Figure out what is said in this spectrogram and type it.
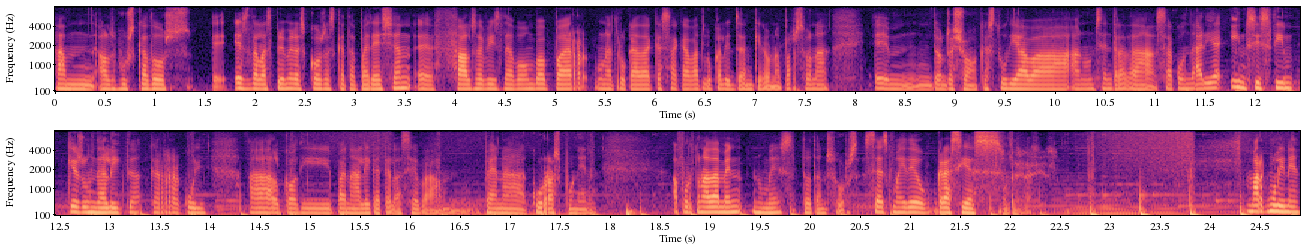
amb els buscadors eh, és de les primeres coses que t'apareixen, eh, fals avís de bomba per una trucada que s'ha acabat localitzant, que era una persona eh, doncs això, que estudiava en un centre de secundària. Insistim que és un delicte que recull el Codi Penal i que té la seva pena corresponent. Afortunadament, només tot en surts. Cesc Maideu, gràcies. Moltes gràcies. Marc Moliner,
